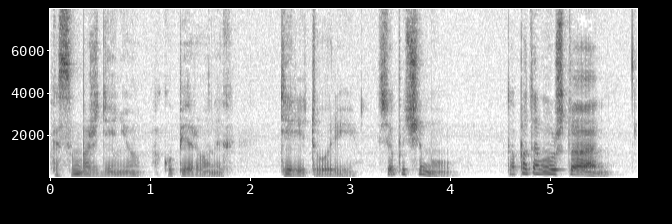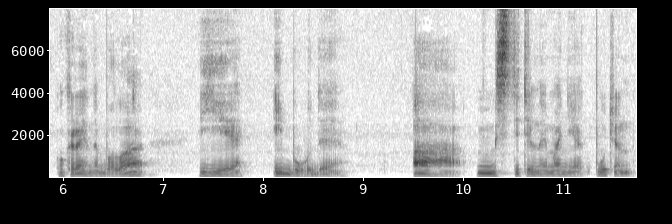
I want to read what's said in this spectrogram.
к освобождению оккупированных территорий. Все почему? Да потому что Україна була, є і буде. а мстительный маньяк Путин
